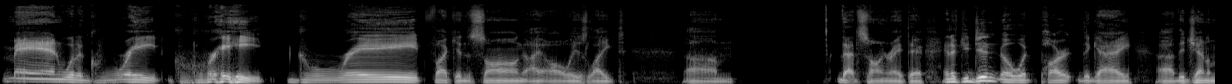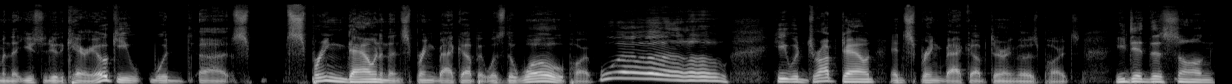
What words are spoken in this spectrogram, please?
man, what a great, great, great fucking song. I always liked um, that song right there. And if you didn't know what part the guy, uh, the gentleman that used to do the karaoke would uh, spring down and then spring back up, it was the whoa part. Whoa. He would drop down and spring back up during those parts. He did this song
